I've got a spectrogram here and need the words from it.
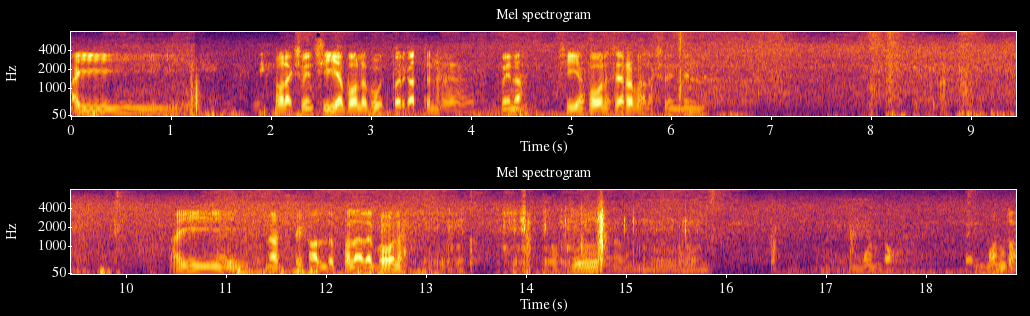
ai, oleks võinud siiapoole puud põrgata, noh. või noh, siiapoole serva oleks võinud minna. Ai, natuke kaldub valele poole. Mondo, veel Mondo.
